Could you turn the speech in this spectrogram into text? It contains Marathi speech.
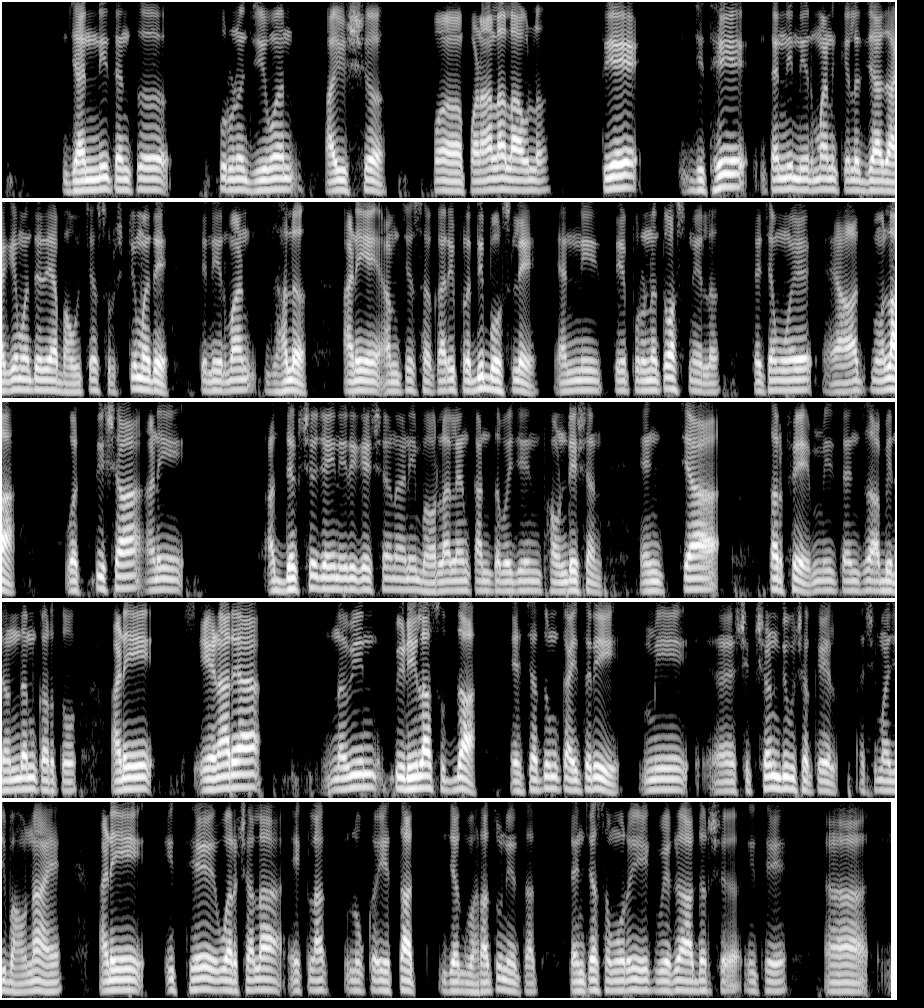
ज्यांनी त्यांचं पूर्ण जीवन आयुष्य प पणाला लावलं ते जिथे त्यांनी निर्माण केलं ज्या जागेमध्ये या भाऊच्या सृष्टीमध्ये ते निर्माण झालं आणि आमचे सहकारी प्रदीप भोसले यांनी ते पूर्णत्वास नेलं. त्याच्यामुळे आज मला वक्तिशा आणि अध्यक्ष जैन इरिगेशन आणि भवरलाल अँड कांताबाई जैन फाउंडेशन यांच्यातर्फे मी त्यांचं अभिनंदन करतो. आणि येणाऱ्या नवीन पिढीलासुद्धा याच्यातून काहीतरी मी शिक्षण देऊ शकेल अशी माझी भावना आहे. आणि इथे वर्षाला एक लाख लोक येतात जगभरातून येतात. त्यांच्यासमोरही एक वेगळा आदर्श इथे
